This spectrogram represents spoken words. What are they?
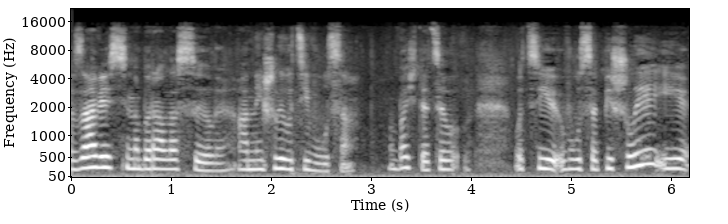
завість набирала сили, а не йшли оці вуса. Бачите, це оці вуса пішли і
